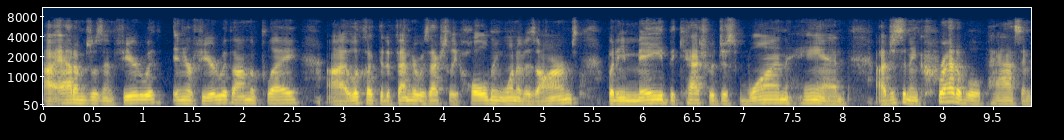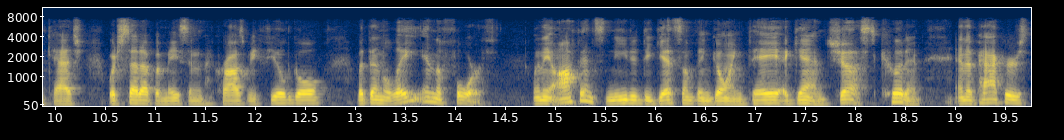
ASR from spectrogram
Uh, Adams was interfered with, interfered with on the play. Uh, it looked like the defender was actually holding one of his arms, but he made the catch with just one hand. Uh, just an incredible pass and catch, which set up a Mason Crosby field goal. But then late in the fourth, when the offense needed to get something going, they again just couldn't. And the Packers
